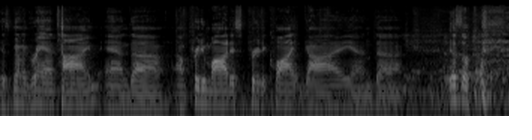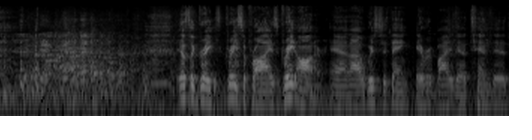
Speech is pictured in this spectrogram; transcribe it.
It's been a grand time, and uh, I'm pretty modest, pretty quiet guy, and uh, it's a it's a great, great surprise, great honor, and I wish to thank everybody that attended,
